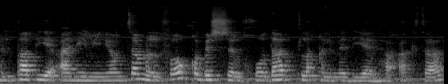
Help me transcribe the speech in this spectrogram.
البابي ألومنيوم حتى من الفوق باش الخضر تطلق الماء ديالها أكثر.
